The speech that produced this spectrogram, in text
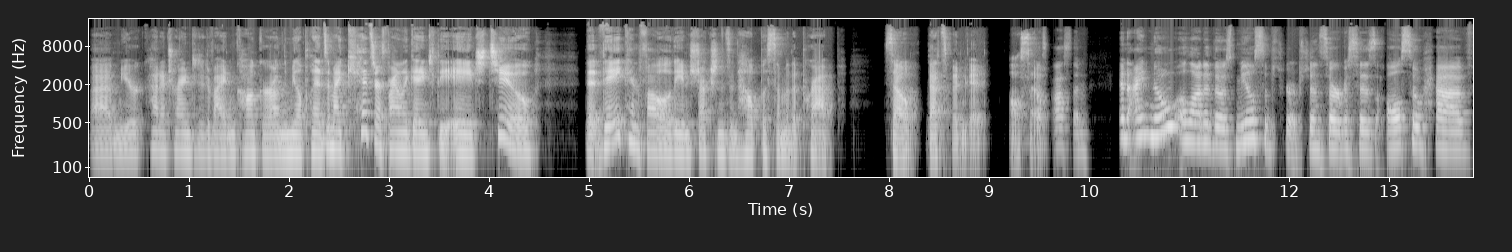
um, you're kind of trying to divide and conquer on the meal plans. And my kids are finally getting to the age too that they can follow the instructions and help with some of the prep. So that's been good also. That's awesome. And I know a lot of those meal subscription services also have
